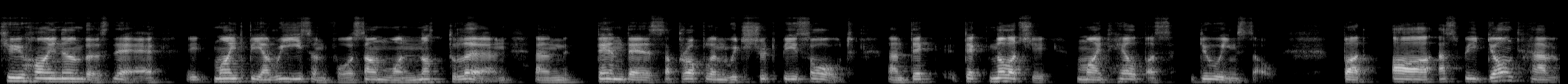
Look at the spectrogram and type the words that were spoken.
too high numbers there, it might be a reason for someone not to learn. And then there's a problem which should be solved. And te technology might help us doing so. But uh, as we don't have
